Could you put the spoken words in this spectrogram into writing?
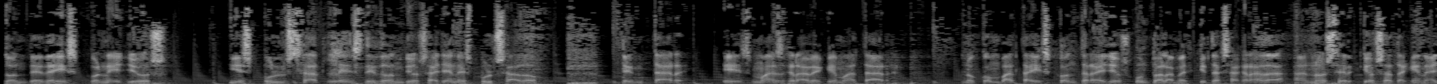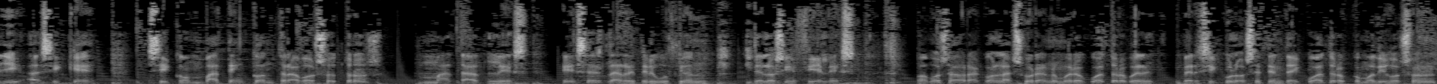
donde deis con ellos y expulsadles de donde os hayan expulsado. Tentar es más grave que matar no combatáis contra ellos junto a la mezquita sagrada, a no ser que os ataquen allí. Así que, si combaten contra vosotros, matadles. Esa es la retribución de los infieles. Vamos ahora con la sura número 4, versículo 74. Como digo, son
